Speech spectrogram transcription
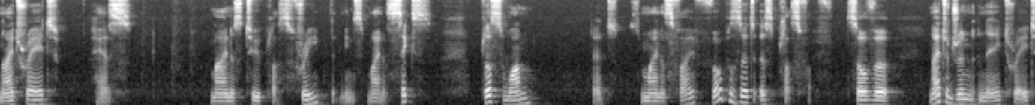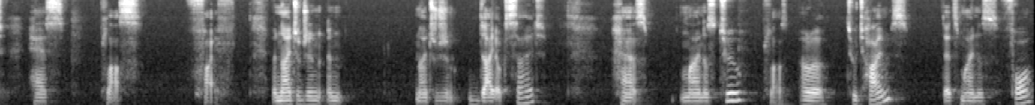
nitrate has minus 2 plus 3, that means minus 6, plus 1, that is minus 5, the opposite is plus 5. So the nitrogen nitrate has plus 5. The nitrogen and nitrogen dioxide has minus 2 plus uh, 2 times, that's minus 4,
